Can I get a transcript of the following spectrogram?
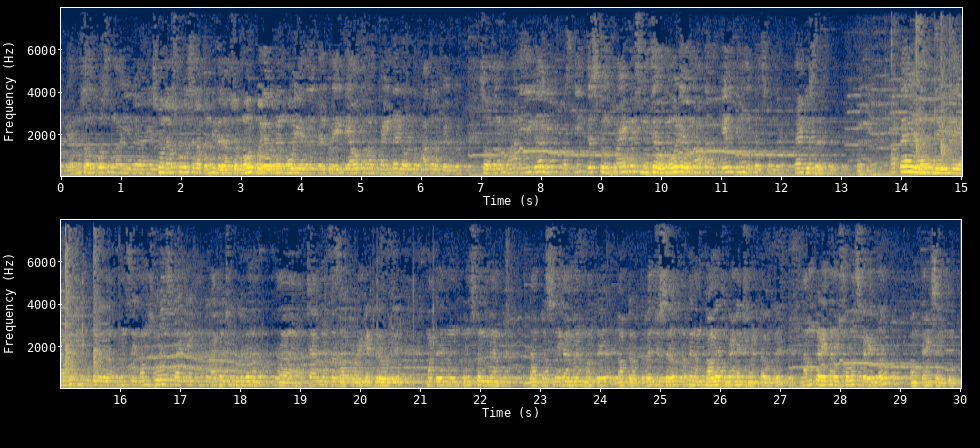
ಓಕೆ ಸೊ ಅದಕ್ಕೋಸ್ಕರ ನಾನು ಈಗ ಎಷ್ಟೊಂದು ಜನ ಸ್ಟೂಡೆಂಟ್ಸ್ ಎಲ್ಲ ಬಂದಿದ್ದಾರೆ. ಸ್ವಲ್ಪ ನೋಡ್ಕೊಳ್ಳಿ ಅವ್ರನ್ನ ನೋಡಿ ಅದನ್ನ ಕೇಳ್ಕೊಳ್ಳಿ. ಹೆಂಗೆ ಥರ ನಮ್ಮ ಕೈಂಡ್ ಆಗಿ ಅವ್ರ ಮಾತಾಡಬೇಕು ಸೊ ಅದನ್ನು ನಾನು ಈಗ ಈಗ ಜಸ್ಟ್ ಒಂದು ಫೈವ್ ಮಿನಿಟ್ಸ್ ಮುಂಚೆ ಅವ್ರು ನೋಡಿ, ಅವ್ರು ಮಾತಾಡೋದು ಕೇಳ್ತೀನಿ ನಾನು ಕಳ್ಸ್ಕೊಂಡೆ ಥ್ಯಾಂಕ್ ಯು ಸರ್ ಓಕೆ ಮತ್ತೆ ನಮಗೆ ಇಲ್ಲಿ ಆಪರ್ಚುನಿಟಿ ಕೊಟ್ಟಿರೋ ಮೀನ್ಸ್ ನಮ್ಮ ಸ್ಟೂಡೆಂಟ್ಸ್ಗಾಗಿ ನಮಗೆ ಆಪರ್ಚುನಿಟಿ ಕೊಟ್ಟಿರೋ ನಮ್ಮ ಚೇರ್ಮನ್ ಸರ್ ಡಾಕ್ಟರ್ ವೆಂಕಟೇಶ್ವರ ಅವರಿಗೆ ಮತ್ತೆ ನಮ್ಮ principal ma'am doctor Sneha ma'am ಮತ್ತೆ ಡಾಕ್ಟರ್ ರಂಜು ಸರ್ ಮತ್ತೆ ನಮ್ಮ ಕಾಲೇಜ್ ಮ್ಯಾನೇಜ್ಮೆಂಟ್ ಅವ್ರಿಗೆ ನಮ್ಮ ಕಡೆಯಿಂದ ನಮ್ಮ ಸ್ಟೂಡೆಂಟ್ಸ್ ಕಡೆಯಿಂದ ನಾವು ಥ್ಯಾಂಕ್ಸ್ ಹೇಳ್ತೀವಿ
